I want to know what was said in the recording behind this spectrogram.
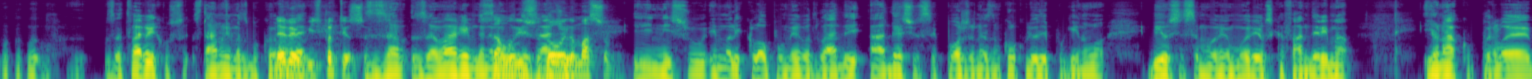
uh, zatvaraju ih u stanovima zbog Ne, korone, ne, ispratio sam. za, zavari im da ne Samo mogu da izađu dovoljno masovni. i nisu imali klop u miru od gladi, a desio se požar, ne znam koliko ljudi je poginulo, bio se sa more u more u skafanderima i onako, vrlo je,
